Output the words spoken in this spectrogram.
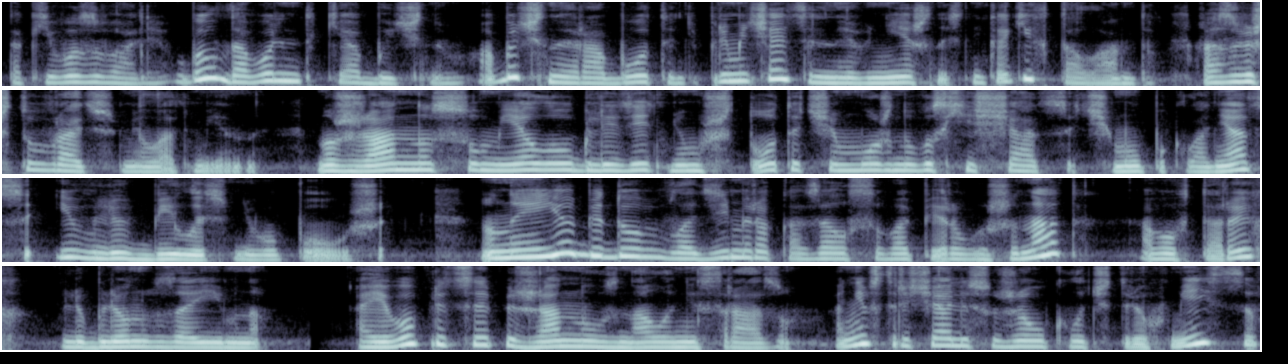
так его звали, был довольно-таки обычным. Обычная работа, непримечательная внешность, никаких талантов, разве что врать сумел отменно. Но Жанна сумела углядеть в нем что-то, чем можно восхищаться, чему поклоняться, и влюбилась в него по уши. Но на ее беду Владимир оказался, во-первых, женат, а во-вторых, влюблен взаимно. О его прицепе Жанна узнала не сразу. Они встречались уже около четырех месяцев,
